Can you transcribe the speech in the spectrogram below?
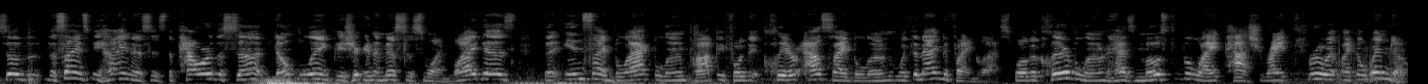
So the, the, science behind this is the power of the sun. Don't blink because you're going to miss this one. Why does the inside black balloon pop before the clear outside balloon with the magnifying glass? Well, the clear balloon has most of the light pass right through it like a window.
